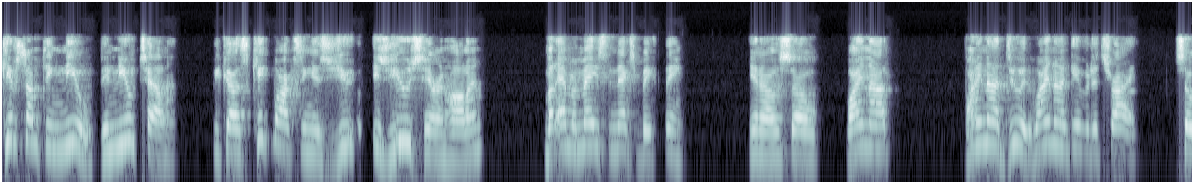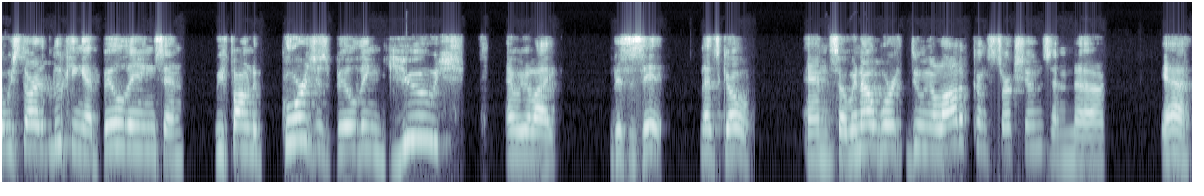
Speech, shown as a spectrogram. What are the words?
give something new, the new talent? Because kickboxing is is huge here in Holland, but MMA is the next big thing, you know. So why not? Why not do it? Why not give it a try? So we started looking at buildings, and we found a gorgeous building, huge, and we were like, "This is it. Let's go." And so we're now work doing a lot of constructions and. Uh, yeah,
